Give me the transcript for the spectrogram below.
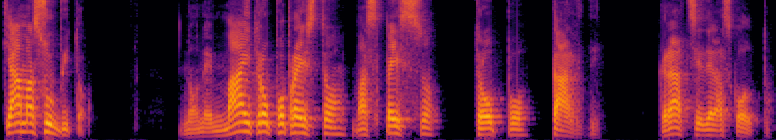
Chiama subito. Non è mai troppo presto, ma spesso troppo tardi. Grazie dell'ascolto.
